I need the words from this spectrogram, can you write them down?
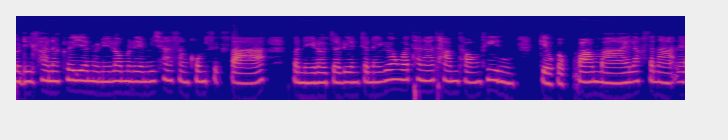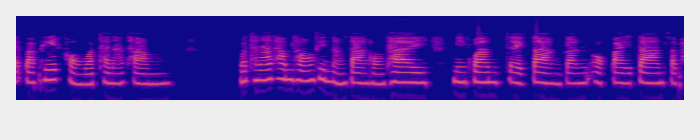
วัสดีค่ะนักเรียน วันนี้เรามาเรียนวิชาสังคมศึกษา วันนี้เราจะเรียนกันในเรื่องวัฒนธรรมท้องถิ่น เกี่ยวกับความหมายลักษณะและประเภทของวัฒนธรรม วัฒนธรรมท้องถิ่นต่างๆ ของไทย มีความแตกต่างกันออกไปตามสภ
